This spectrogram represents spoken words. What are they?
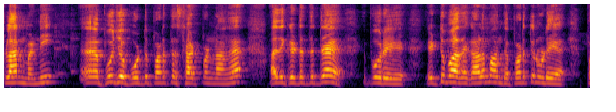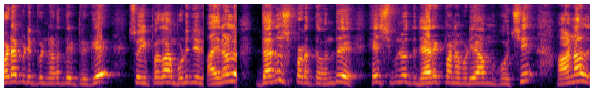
பிளான் பண்ணி பூஜை போட்டு படத்தை ஸ்டார்ட் பண்ணாங்க. அது கிட்டத்தட்ட இப்போ ஒரு எட்டு மாத காலமாக அந்த படத்தினுடைய படப்பிடிப்பு நடந்துகிட்ருக்கு. ஸோ இப்போ தான் முடிஞ்சிருக்கு. அதனால் தனுஷ் படத்தை வந்து ஹெச் வினோத் டைரக்ட் பண்ண முடியாமல் போச்சு. ஆனால்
